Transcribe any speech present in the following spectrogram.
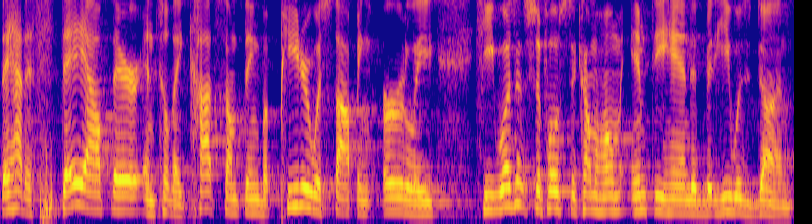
they had to stay out there until they caught something, but Peter was stopping early he wasn't supposed to come home empty handed, but he was done.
